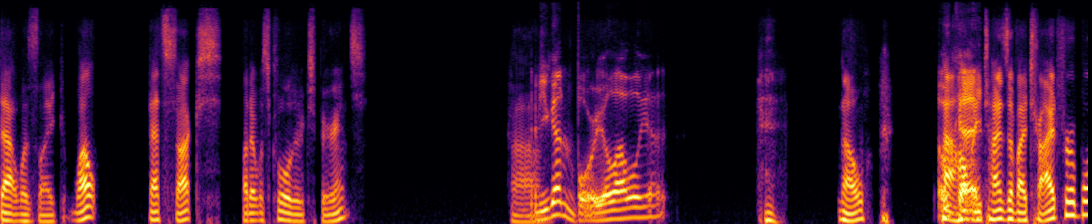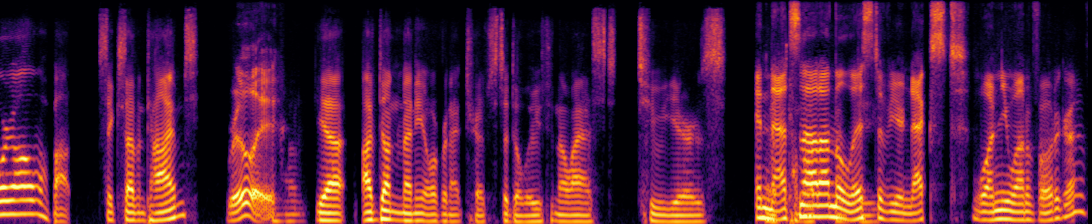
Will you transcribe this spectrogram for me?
that was like, well, that sucks, but it was cool to experience. Have Um, you gotten boreal owl yet? no. How- How many times have I tried for a boreal? About six, seven times. Really? Um, yeah, I've done many overnight trips to Duluth in the last two years. And and that's not on the list of your next one you want to photograph?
